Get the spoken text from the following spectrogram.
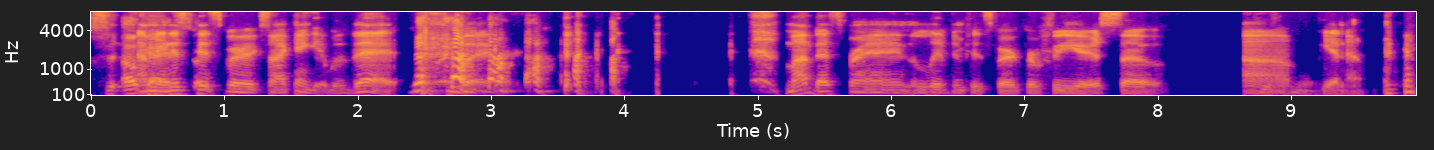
So, okay. I mean, it's so, Pittsburgh, so I can't get with that. But my best friend lived in Pittsburgh for a few years, so um, yeah, no.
